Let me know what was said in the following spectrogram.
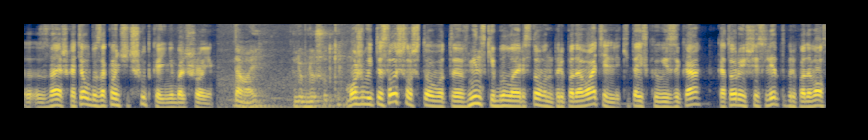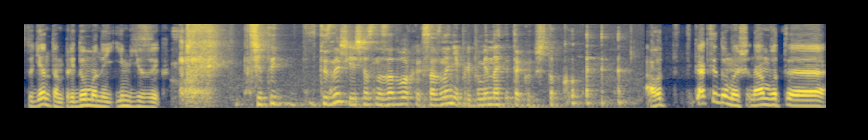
Э, Знаешь, хотел бы закончить шуткой небольшой. Давай, люблю шутки. Может быть, ты слышал, что вот э, в Минске был арестован преподаватель китайского языка, который 6 лет преподавал студентам придуманный им язык. Че ты, ты знаешь, я сейчас на задворках сознания припоминаю такую штуку. А вот как ты думаешь, нам вот э,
